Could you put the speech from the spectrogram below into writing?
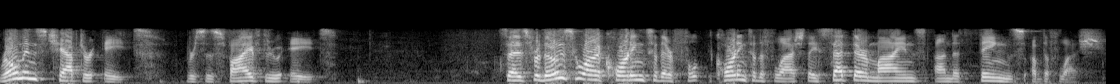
Romans chapter 8, verses 5 through 8 says, For those who are according to, their, according to the flesh, they set their minds on the things of the flesh.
